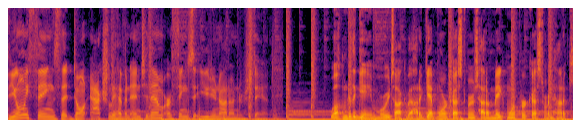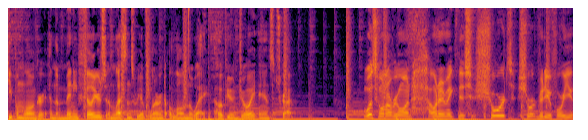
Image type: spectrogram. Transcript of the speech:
The only things that don't actually have an end to them are things that you do not understand. Welcome to the game where we talk about how to get more customers, how to make more per customer, and how to keep them longer, and the many failures and lessons we have learned along the way. I hope you enjoy and subscribe. What's going on, everyone? I wanted to make this short, short video for you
